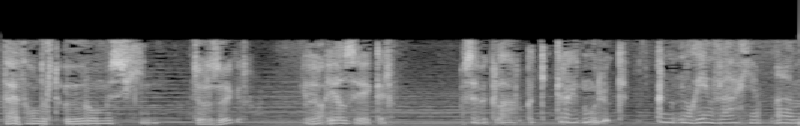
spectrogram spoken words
500 euro misschien. Zeker zeker? Ja, heel zeker. Zijn we klaar? Ik krijg het moeilijk. En nog één vraagje. Ehm,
